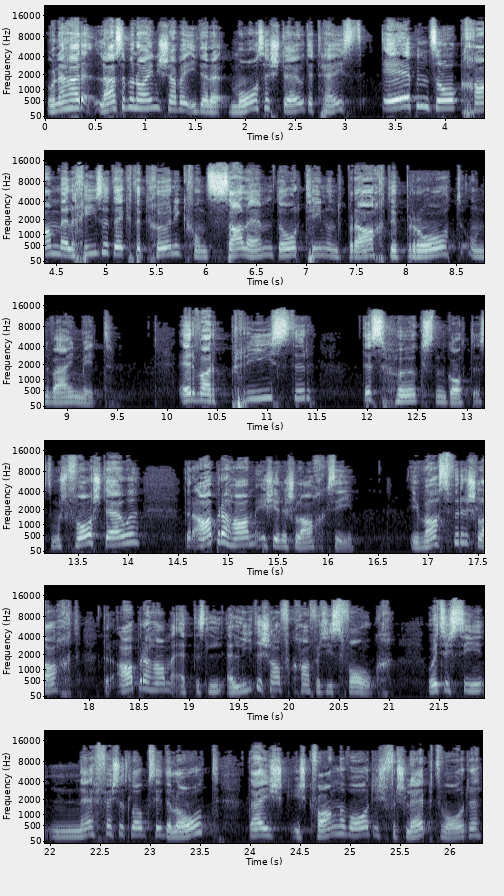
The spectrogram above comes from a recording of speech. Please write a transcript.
Und nachher lesen wir noch einmal eben in der Mose-Stelle, das heisst, ebenso kam Melchisedek, der König von Salem, dorthin und brachte Brot und Wein mit. Er war Priester des höchsten Gottes. Du musst dir vorstellen, der Abraham war in einer Schlacht. In was für einer Schlacht? Der Abraham eine Leidenschaft für sein Volk. Und jetzt ist sein Neffe, ist das, glaube ich, der Lot, der ist, ist gefangen worden, ist verschleppt worden.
